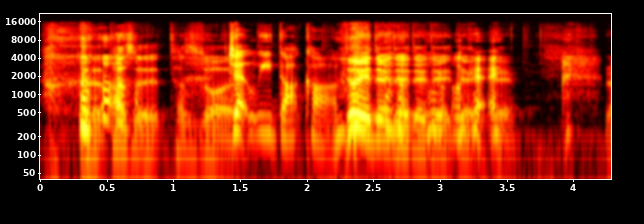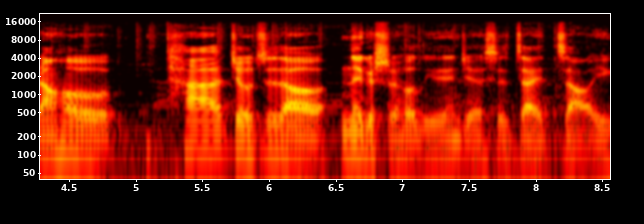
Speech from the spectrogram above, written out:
就是、他是他是做 Jetly.com，对对对对对 对对，然后。他就知道那个时候李连杰是在找一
